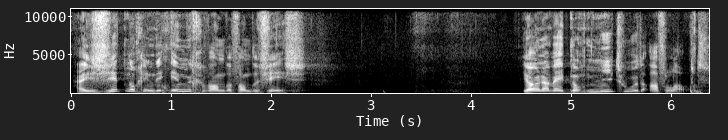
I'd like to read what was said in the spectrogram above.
Hij zit nog in de ingewanden van de vis. Jona weet nog niet hoe het afloopt.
